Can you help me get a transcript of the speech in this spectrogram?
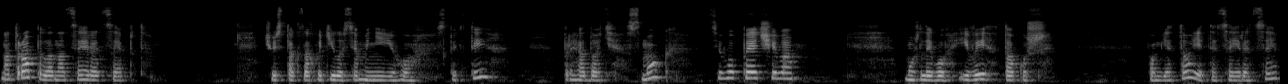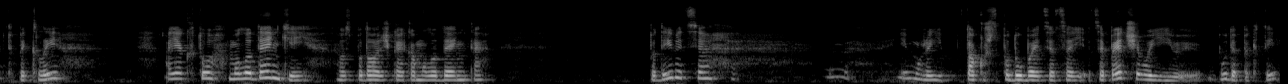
натрапила на цей рецепт. Щось так захотілося мені його спекти, пригадати смак цього печива. Можливо, і ви також пам'ятаєте цей рецепт, пекли. А як хто молоденький, господарочка, яка молоденька, подивиться, і може їй також сподобається це, це печиво і буде пекти.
